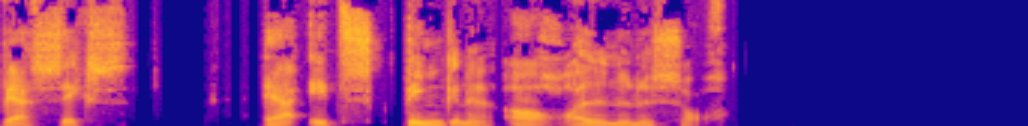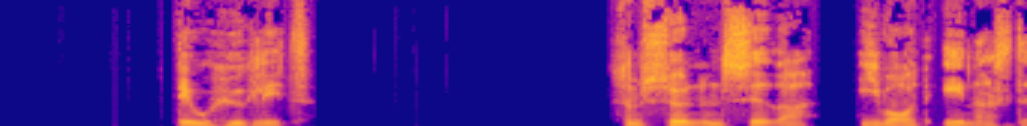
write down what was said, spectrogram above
vers 6, er et stinkende og rådnende sår? Det er uhyggeligt, som synden sidder i vort inderste.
